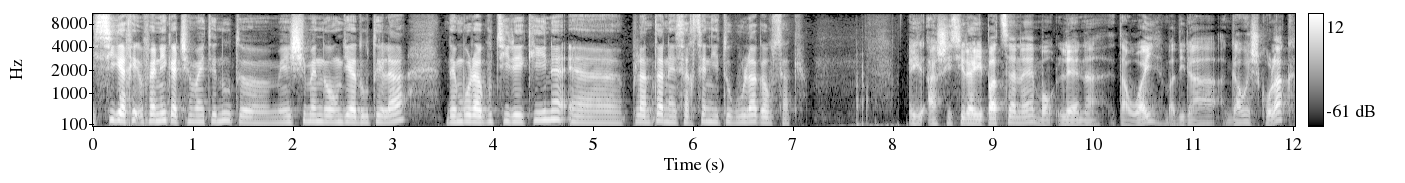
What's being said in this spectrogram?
Izigarri, fenik atxemaiten dut, uh, mehesimendu handia dutela, denbora gutirekin uh, plantan ezartzen ditugula gauzak. Hasi e, zira ipatzen, eh? bon, lehen eta guai, badira gau eskolak,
